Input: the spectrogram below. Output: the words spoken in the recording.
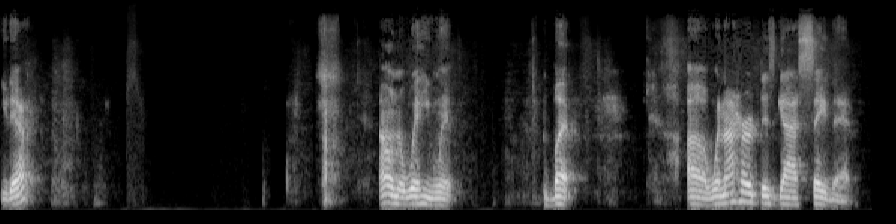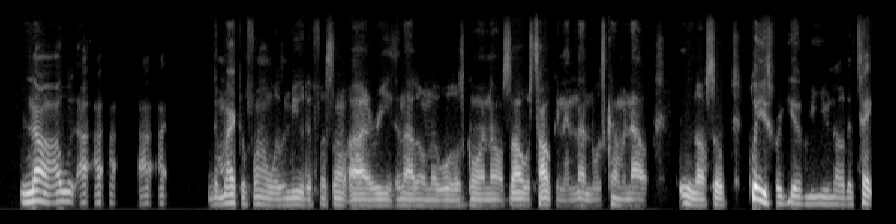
You there? I don't know where he went, but uh, when I heard this guy say that, no, I was I, I I I the microphone was muted for some odd reason. I don't know what was going on. So I was talking and nothing was coming out. You know, so please forgive me. You know, the tech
